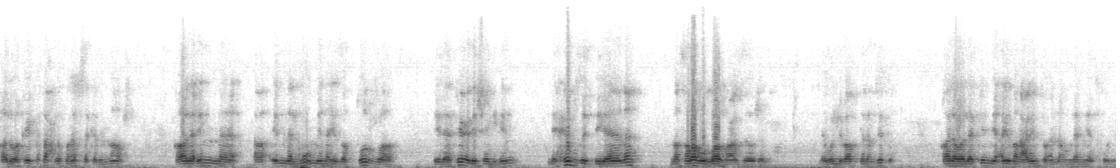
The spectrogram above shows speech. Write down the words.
قالوا وكيف تحرق نفسك بالنار؟ قال إن, إن المؤمن إذا اضطر إلى فعل شيء لحفظ الديانة نصره الله عز وجل. يقول لي بعض تلامذته. قال ولكني أيضا علمت أنهم لن يدخلوا.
